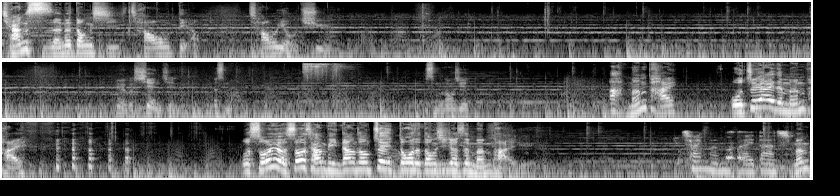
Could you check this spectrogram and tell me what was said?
抢死人的东西，超屌，超有趣。这有个陷阱，这什么？这什么东西？啊，门牌，我最爱的门牌。我所有收藏品当中最多的东西就是门牌，拆门牌大师，门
